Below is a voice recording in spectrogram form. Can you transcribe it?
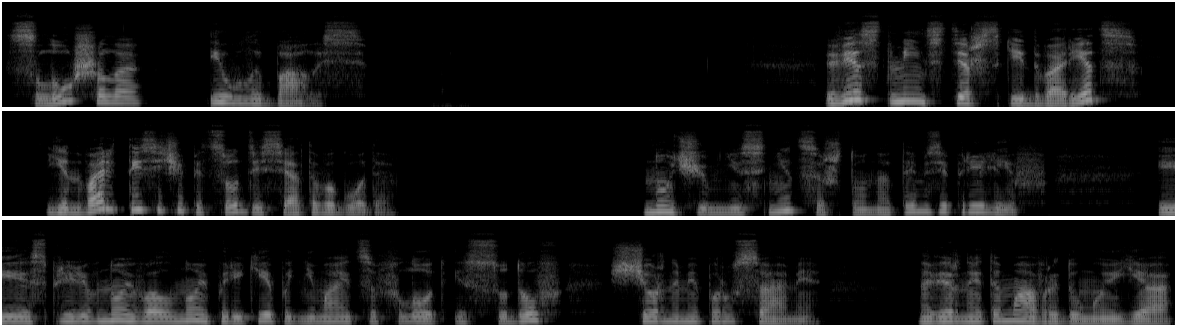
слушала и улыбалась. Вестминстерский дворец, январь 1510 года. Ночью мне снится, что на Темзе прилив, и с приливной волной по реке поднимается флот из судов с черными парусами — Наверное, это мавры, думаю я,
